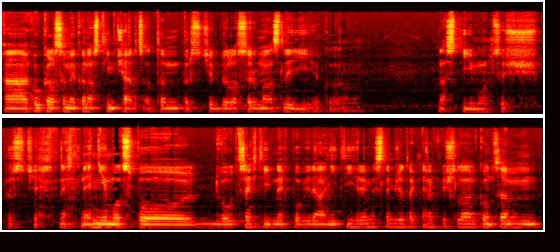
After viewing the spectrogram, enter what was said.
a koukal jsem jako na Steam Charts a tam prostě bylo 17 lidí jako na Steamu, což prostě ne, není moc po dvou, třech týdnech po vydání té hry, myslím, že tak nějak vyšla koncem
